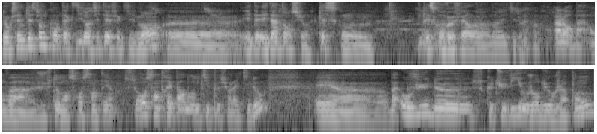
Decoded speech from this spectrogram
Donc c'est une question de contexte, d'identité effectivement, euh, et d'intention. Qu'est-ce qu'on Qu'est-ce qu'on veut faire dans, l'aïkido Alors, bah, on va justement se recentrer, se recentrer pardon, un petit peu sur l'aïkido. Et euh, bah, au vu de ce que tu vis aujourd'hui au Japon,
